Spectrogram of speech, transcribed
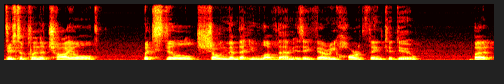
discipline a child, but still showing them that you love them is a very hard thing to do. But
